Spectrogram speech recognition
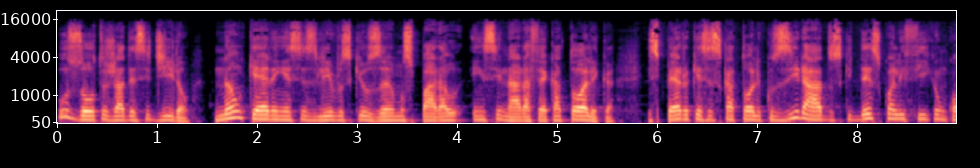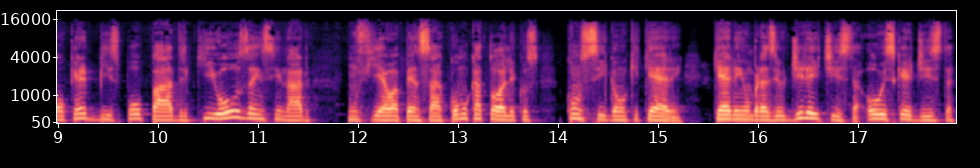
Os outros já decidiram, não querem esses livros que usamos para ensinar a fé católica. Espero que esses católicos irados que desqualificam qualquer bispo ou padre que ousa ensinar um fiel a pensar como católicos consigam o que querem querem um Brasil direitista ou esquerdista,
